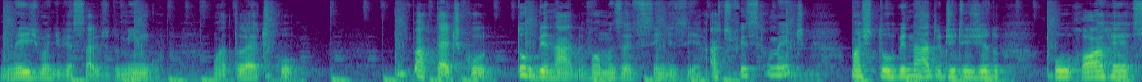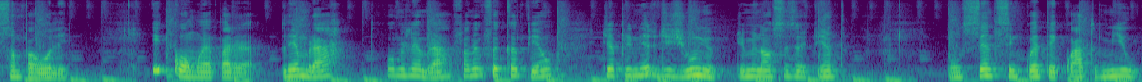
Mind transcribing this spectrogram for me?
no mesmo aniversário de domingo, um Atlético, um patético turbinado, vamos assim dizer, artificialmente, mas turbinado, dirigido por Jorge Sampaoli. E como é para lembrar, vamos lembrar, o Flamengo foi campeão dia 1 de junho de 1980, com 154 mil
